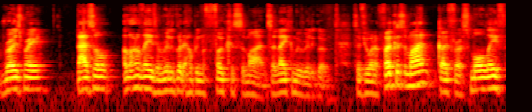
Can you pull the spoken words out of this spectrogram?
rosemary, basil, a lot of these are really good at helping to focus the mind, so they can be really good. So if you want to focus the mind, go for a small leaf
